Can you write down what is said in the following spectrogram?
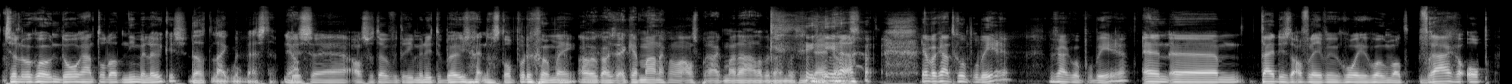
Zullen we gewoon doorgaan totdat het niet meer leuk is? Dat lijkt me het beste. Dus eh, als we het over drie minuten beu zijn, dan stoppen we er gewoon mee. Oh, ik, ik heb maandag wel een afspraak, maar daar halen we dan dus. Nee, ja. dat is- ja, we gaan het gewoon proberen. We gaan gewoon proberen. En ehm, tijdens de aflevering gooi je gewoon wat vragen op.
